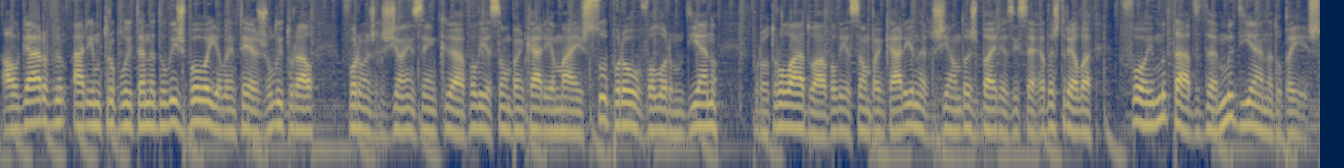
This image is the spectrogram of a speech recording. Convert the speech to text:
Algarve, área metropolitana de Lisboa e Alentejo Litoral foram as regiões em que a avaliação bancária mais superou o valor mediano. Por outro lado, a avaliação bancária na região das Beiras e Serra da Estrela foi metade da mediana do país.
